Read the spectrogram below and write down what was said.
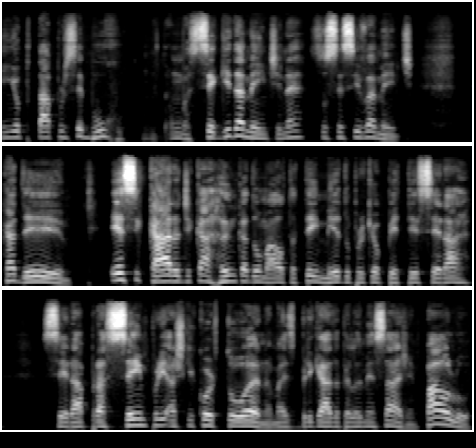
em optar por ser burro, uma, seguidamente, né? Sucessivamente. Cadê? Esse cara de carranca do Malta tem medo porque o PT será será para sempre. Acho que cortou, Ana, mas obrigada pela mensagem. Paulo,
